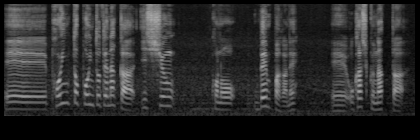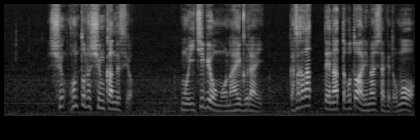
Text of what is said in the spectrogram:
えー、ポイントポイントでなんか一瞬この電波がね、えー、おかしくなった瞬本当の瞬間ですよ。もう1秒もないぐらいガサガサってなったことはありましたけども、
